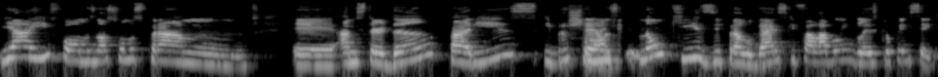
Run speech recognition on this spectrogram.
E aí fomos, nós fomos para hum, é, Amsterdã, Paris e Bruxelas. Ai. Não quis ir para lugares que falavam inglês, porque eu pensei,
